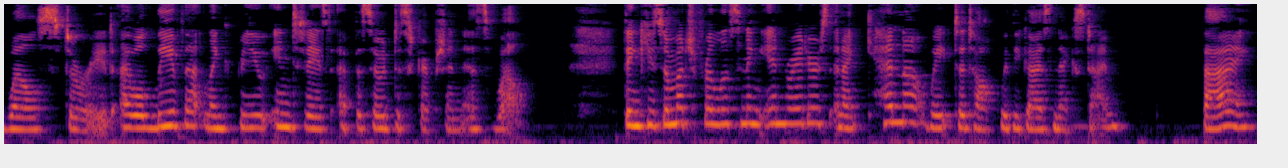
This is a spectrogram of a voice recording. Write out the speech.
wellstoried. I will leave that link for you in today's episode description as well. Thank you so much for listening in, writers, and I cannot wait to talk with you guys next time. Bye!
